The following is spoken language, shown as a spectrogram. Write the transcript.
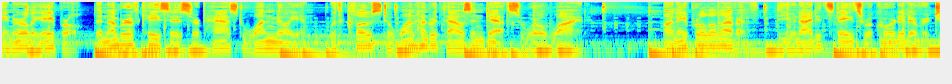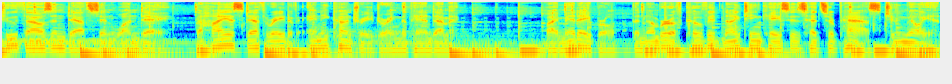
in early April, the number of cases surpassed 1 million, with close to 100,000 deaths worldwide. On April 11th, the United States recorded over 2,000 deaths in one day, the highest death rate of any country during the pandemic. By mid-April, the number of COVID-19 cases had surpassed 2 million.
